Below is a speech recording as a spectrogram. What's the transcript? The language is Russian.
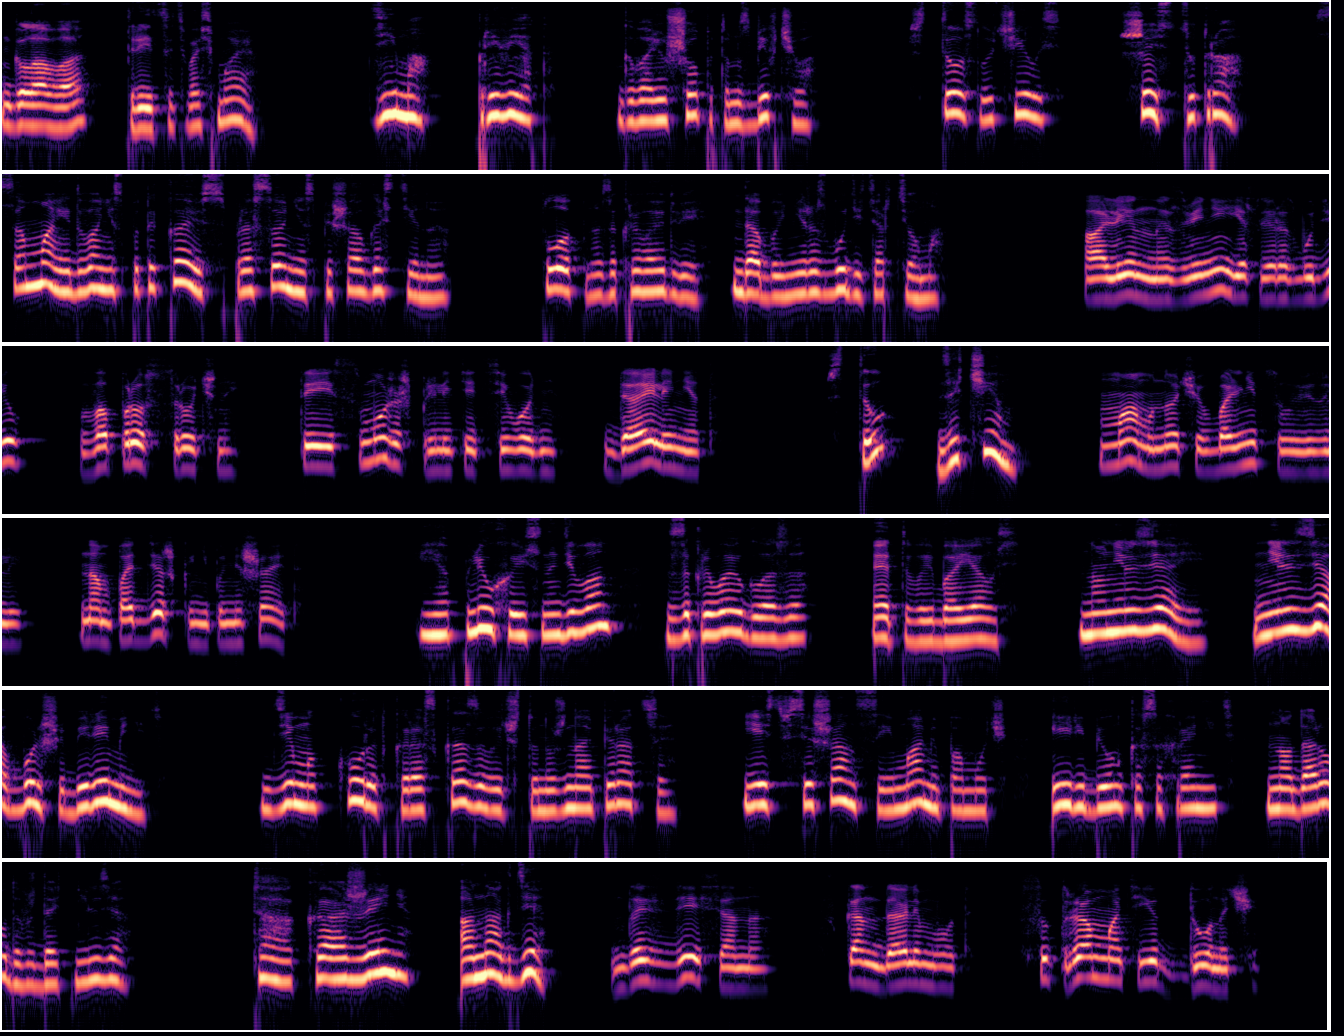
Глава тридцать восьмая. «Дима, привет!» — говорю шепотом сбивчиво. «Что случилось?» «Шесть утра». Сама едва не спотыкаюсь, с просонья спеша в гостиную. Плотно закрываю дверь, дабы не разбудить Артема. «Алин, извини, если разбудил. Вопрос срочный. Ты сможешь прилететь сегодня, да или нет?» «Что? Зачем?» Маму ночью в больницу увезли. Нам поддержка не помешает. Я плюхаюсь на диван, закрываю глаза. Этого и боялась. Но нельзя ей, нельзя больше беременеть. Дима коротко рассказывает, что нужна операция. Есть все шансы и маме помочь, и ребенка сохранить, но до родов ждать нельзя. Так, а Женя? Она где? Да здесь она. Скандалим вот. С утра, мать ее, до ночи.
